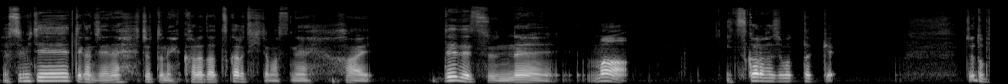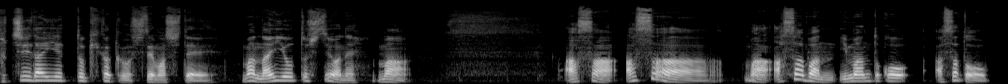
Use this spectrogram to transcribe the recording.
休みてーって感じでねちょっとね体疲れてきてますね。はい。でですねまあいつから始まったっけ？ちょっとプチダイエット企画をしてましてまあ内容としてはねまあ朝朝まあ朝晩今んとこ朝と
